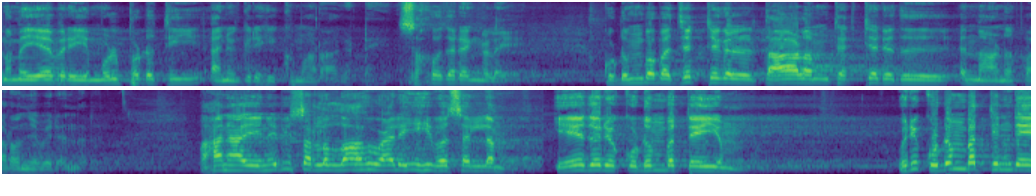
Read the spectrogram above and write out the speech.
നമ്മെ ഏവരെയും ഉൾപ്പെടുത്തി അനുഗ്രഹിക്കുമാറാകട്ടെ. സഹോദരങ്ങളെ കുടുംബ ബജറ്റുകൾ താളം തെറ്റരുത് എന്നാണ് പറഞ്ഞു വരുന്നത്. മഹാനായ നബി സല്ലാഹു അലൈഹി വസല്ലം ഏതൊരു കുടുംബത്തെയും ഒരു കുടുംബത്തിന്റെ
